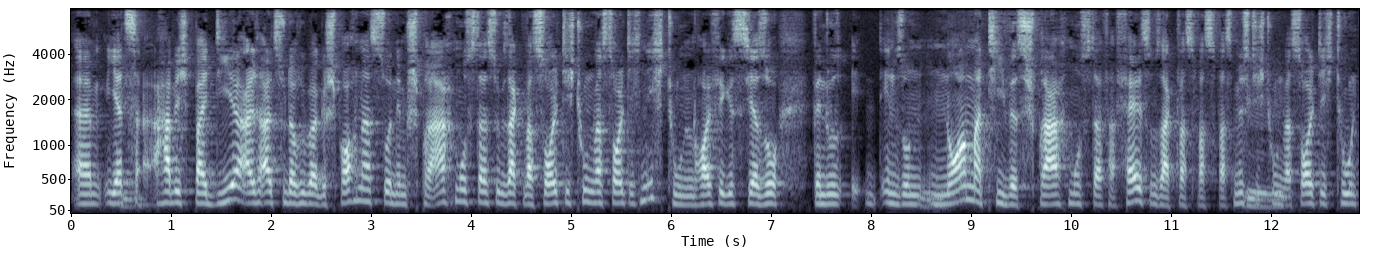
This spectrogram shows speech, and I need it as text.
ähm, jetzt mhm. habe ich bei dir, als, als du darüber gesprochen hast, so in dem Sprachmuster hast du gesagt, was sollte ich tun, was sollte ich nicht tun. Und häufig ist es ja so, wenn du in so ein mhm. normatives Sprachmuster verfällst und sagst, was, was, was müsste ich tun, mhm. was sollte ich tun,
